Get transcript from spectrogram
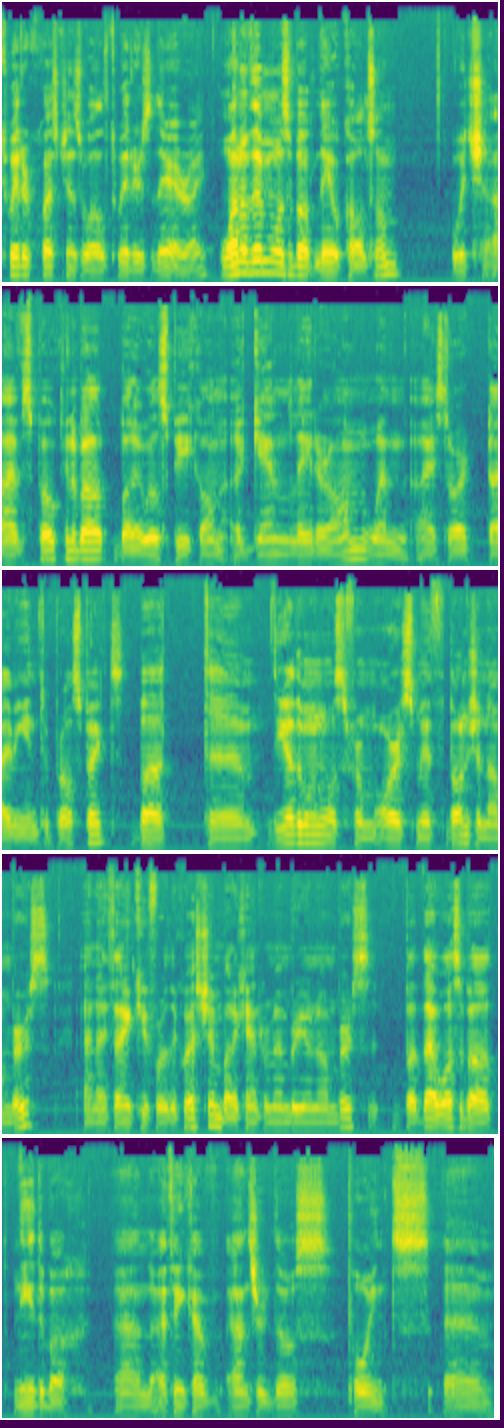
Twitter questions while Twitter's there, right? One of them was about Leo Carlsson, which I've spoken about, but I will speak on again later on when I start diving into prospects. But um, the other one was from R. Smith Bunch of Numbers, and I thank you for the question, but I can't remember your numbers. But that was about Niederbach, and I think I've answered those points. Um,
